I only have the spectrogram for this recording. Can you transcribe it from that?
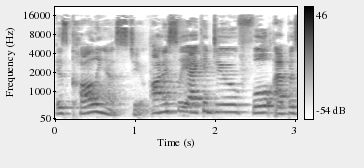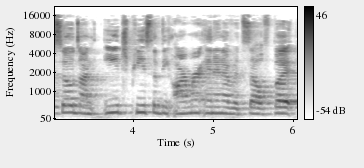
is calling us to. Honestly, I could do full episodes on each piece of the armor in and of itself, but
